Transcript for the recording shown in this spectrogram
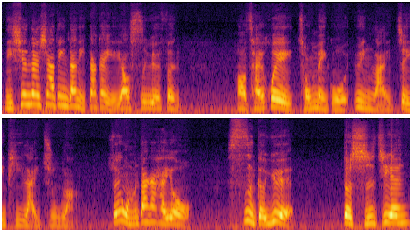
你现在下订单，你大概也要四月份，好才会从美国运来这一批莱猪啦。所以我们大概还有四个月的时间，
